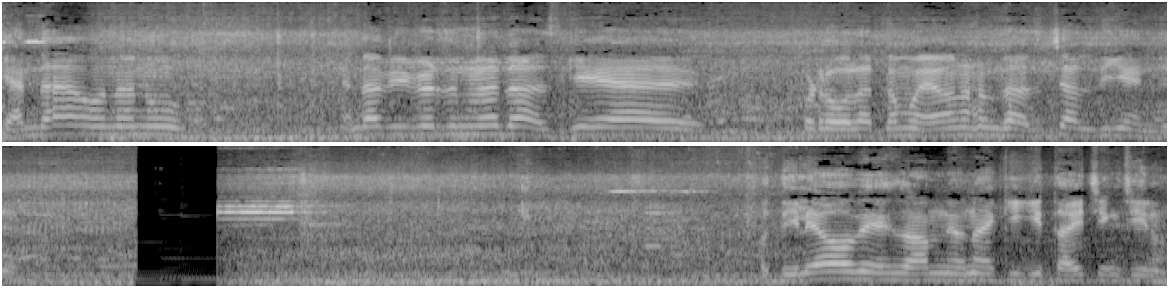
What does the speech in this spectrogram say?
ਕਹਿੰਦਾ ਉਹਨਾਂ ਨੂੰ ਕਹਿੰਦਾ ਵੀਵਰਸ ਨੂੰ ਨਾ ਦੱਸ ਕੇ ਇਹ ਪੈਟਰੋਲ ਖਤਮ ਹੋਇਆ ਉਹਨਾਂ ਨੂੰ ਦੱਸ ਚੱਲਦੀ ਹੈ ਇੰਜ दिल्यावे एग्ज़ाम सामने, उन्हें की किया चिंगची ने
